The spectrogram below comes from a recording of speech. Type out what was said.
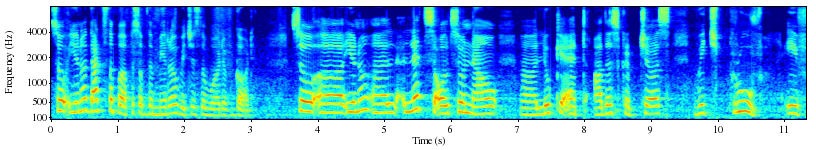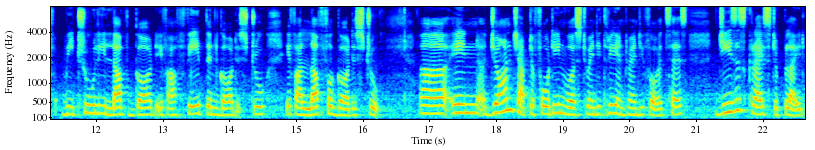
So, you know, that's the purpose of the mirror, which is the Word of God. So, uh, you know, uh, let's also now uh, look at other scriptures which prove if we truly love God, if our faith in God is true, if our love for God is true. Uh, in John chapter 14, verse 23 and 24, it says, Jesus Christ replied,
